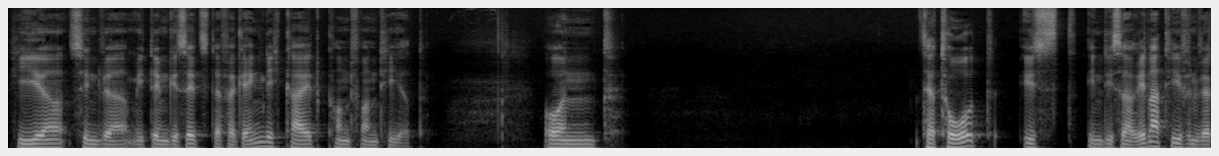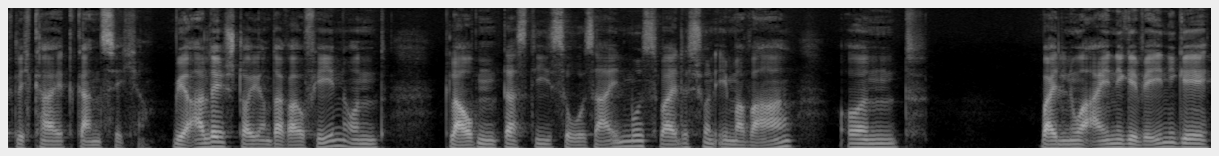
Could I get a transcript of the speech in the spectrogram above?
Hier sind wir mit dem Gesetz der Vergänglichkeit konfrontiert. Und der Tod ist in dieser relativen Wirklichkeit ganz sicher. Wir alle steuern darauf hin und glauben, dass dies so sein muss, weil es schon immer war und weil nur einige wenige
